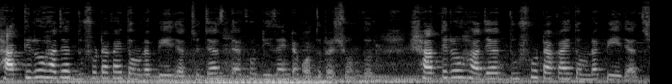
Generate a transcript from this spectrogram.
সতেরো হাজার দুশো টাকায় তোমরা পেয়ে যাচ্ছ। জাস্ট দেখো ডিজাইনটা কতটা সুন্দর। সতেরো হাজার দুশো টাকায় তোমরা পেয়ে যাচ্ছ।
